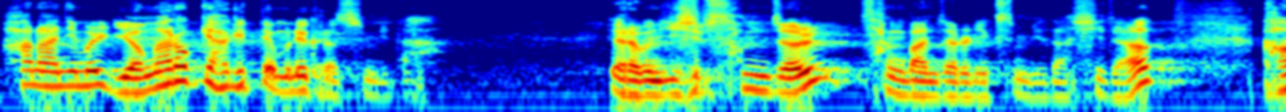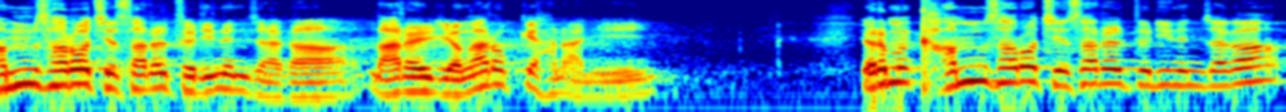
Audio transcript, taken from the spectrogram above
하나님을 영화롭게 하기 때문에 그렇습니다. 여러분 23절 상반절을 읽습니다. 시작. 감사로 제사를 드리는 자가 나를 영화롭게 하나니 여러분 감사로 제사를 드리는 자가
